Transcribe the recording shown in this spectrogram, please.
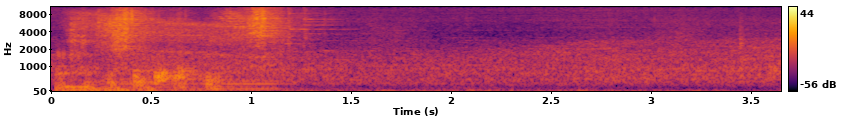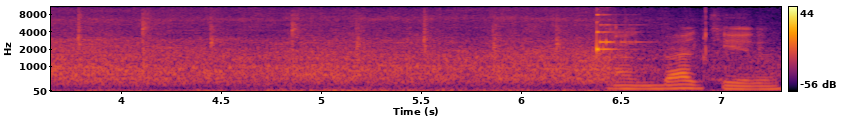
Not bad kill.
